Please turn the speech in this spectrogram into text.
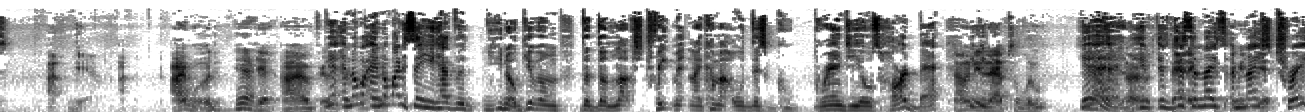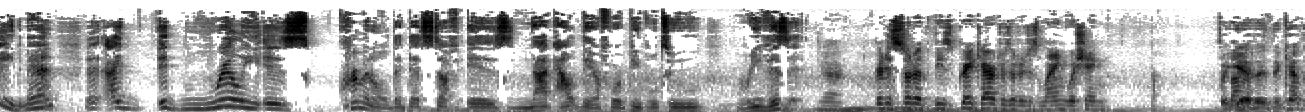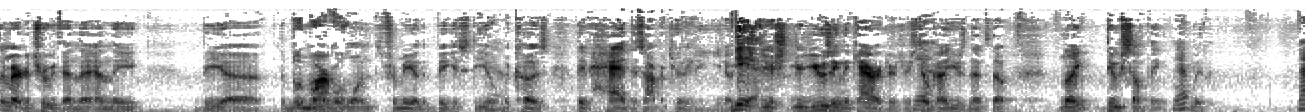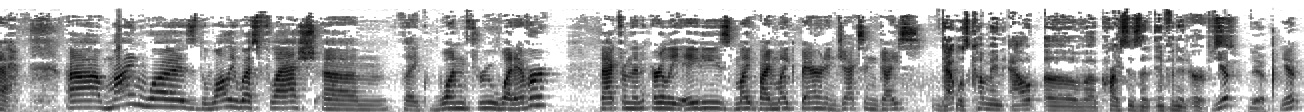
I, yeah, I, I would. Yeah. yeah. I'm feeling Yeah, and nobody, and nobody's saying you have to, you know, give them the deluxe treatment and like come out with this grandiose hardback. I don't You need can- an absolute. Yeah, Uh, it- it's just a nice, a nice yeah. trade, man. I, it really is criminal that that stuff is not out there for people to revisit. Yeah, they're just sort of these great characters that are just languishing. But yeah, the, the Captain America Truth and the and the the uh, the Blue Marvel, Marvel. ones for me are the biggest deal because they've had this opportunity. You know, Yeah. you're, you're using the characters, you're still Yeah. kind of using that stuff. Like, do something Yep. with it. Nah. Uh, mine was the Wally West Flash, um, like one through whatever, back from the early '80s, Mike by Mike Baron and Jackson Guice. That was coming out of uh, Crisis on Infinite Earths. Yep. Yeah, Yep.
